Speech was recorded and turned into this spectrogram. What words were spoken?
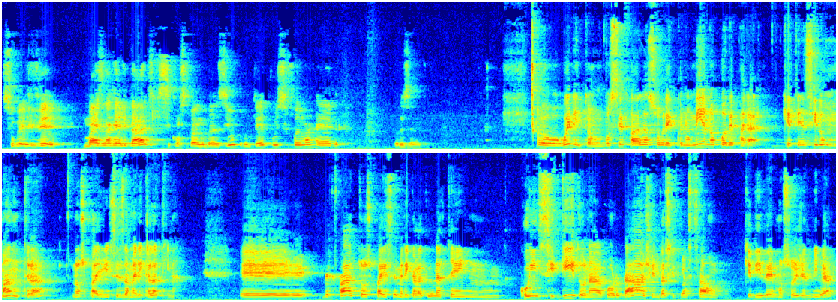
sobreviver. Mas na realidade que se constrói no Brasil, por um tempo, isso foi uma regra, por exemplo. Wellington, você fala sobre a economia não poder parar, que tem sido um mantra nos países da América Latina. É, de fato, os países da América Latina têm coincidido na abordagem da situação que vivemos hoje em dia,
